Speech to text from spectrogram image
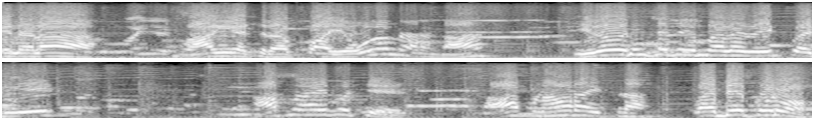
ஃபைனலா வாங்கி எவ்வளவு நேரம்டா? இருபது நிமிஷத்துக்கு மேல வெயிட் பண்ணி. ஹாஃப் ஆகி போச்சு ஹாஃப் அன் ஹவர் ஆயிடுச்சா அப்படியே போடுவோம்.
